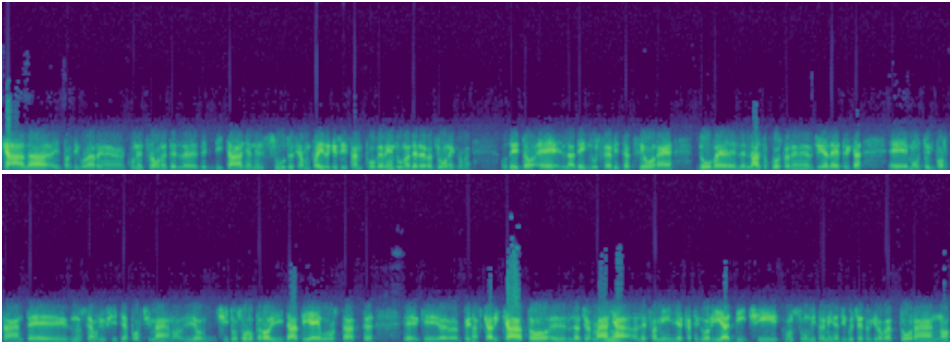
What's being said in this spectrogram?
cala, in particolare in alcune zone del- de- d'Italia, nel sud, siamo un paese che si sta impoverendo, una delle ragioni, come ho detto, è la deindustrializzazione dove l'alto costo dell'energia elettrica è molto importante non siamo riusciti a porci mano. Io cito solo però i dati Eurostat eh, che ho appena scaricato, eh, la Germania, le famiglie categoria DC, consumi 3.500 kWh anno,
